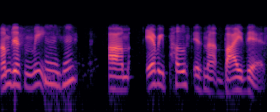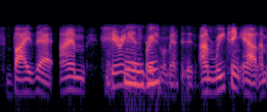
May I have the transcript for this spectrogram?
I'm just me. Mhm. Um, every post is not buy this, buy that. I'm sharing Mhm. inspirational messages. I'm reaching out. I'm,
